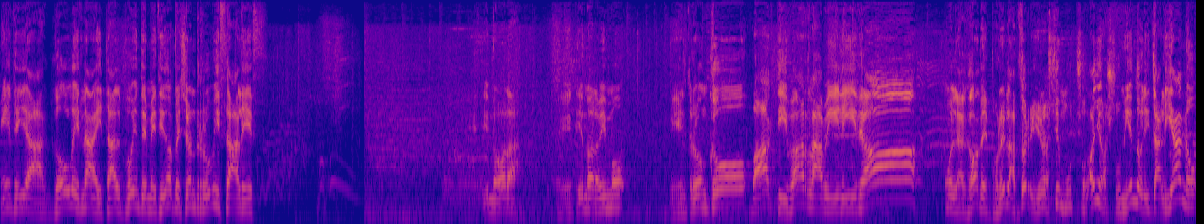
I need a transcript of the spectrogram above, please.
Mete ya Golden Knight al puente, metiendo presión Rubizales. Metiendo ahora. Metiendo ahora mismo el tronco. Va a activar la habilidad. Oh, le acaba de poner la torre. Yo no sé mucho daño asumiendo el italiano.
